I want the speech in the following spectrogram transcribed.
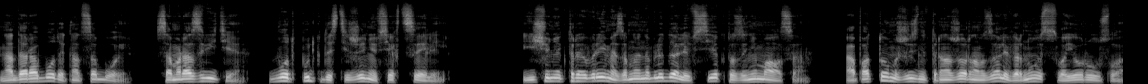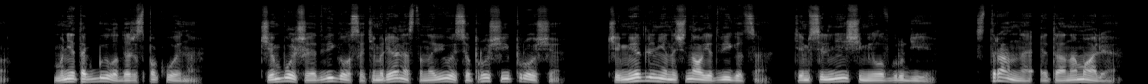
Надо работать над собой. Саморазвитие. Вот путь к достижению всех целей. Еще некоторое время за мной наблюдали все, кто занимался. А потом жизнь в тренажерном зале вернулась в свое русло. Мне так было даже спокойно. Чем больше я двигался, тем реально становилось все проще и проще. Чем медленнее начинал я двигаться, тем сильнее щемило в груди. Странная это аномалия.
